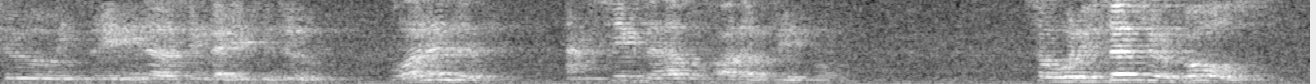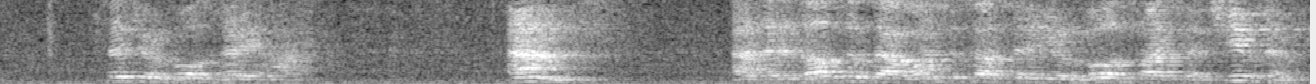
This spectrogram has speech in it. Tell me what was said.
two, three, these are the things I need to do. What is it? And seek the help of other people. So when you set your goals, set your goals very high. And as a result of that, once you start setting your goals, try to achieve them.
